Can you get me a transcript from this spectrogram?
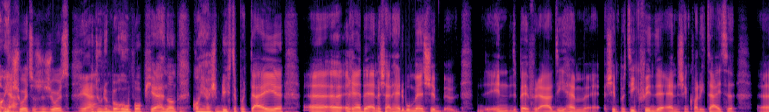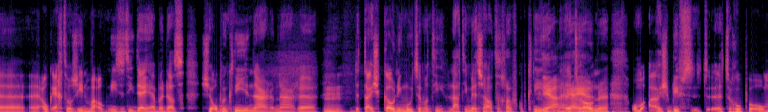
Oh, ja? Een soort, als een soort, ja? we doen een beroep op je. En dan kon je alsjeblieft de partij redden. En er zijn een heleboel mensen in de PvdA die hem sympathiek vinden. En zijn kwaliteiten ook echt wel zien. Maar ook niet het idee hebben dat ze op hun knieën naar naar, naar mm. de Thaise koning moeten. Want die laat die mensen altijd geloof ik op knieën naar de troon. Ja. Om alsjeblieft te, te roepen om,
